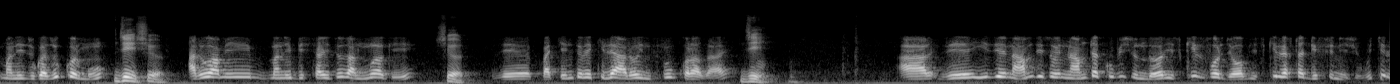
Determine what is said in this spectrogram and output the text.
মানে যোগাযোগ করমু। জি শিওর আরও আমি মানে বিস্তারিত জানব আর কি। শিওর যে বাচ্চান্তরে কিলে আরও ইমপ্রুভ করা যায়। জি। আর যে এই যে নাম দিছে ওই নামটা খুবই সুন্দর স্কিল ফর জব স্কিল একটা ডিফারেন্ট ইস্যু বুঝছেন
